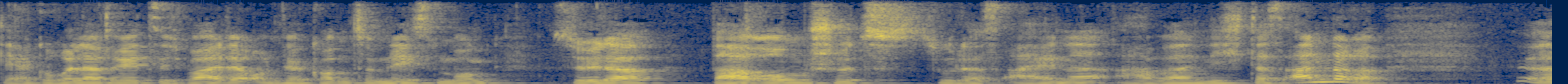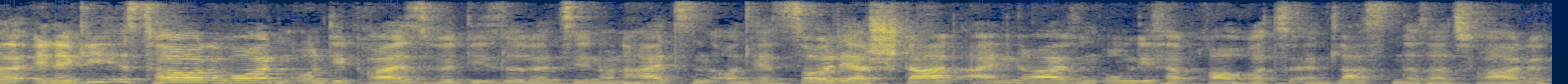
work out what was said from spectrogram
Der Gorilla dreht sich weiter und wir kommen zum nächsten Punkt. Söder, warum schützt du das eine, aber nicht das andere? Äh, Energie ist teurer geworden und die Preise für Diesel, Benzin und Heizen. Und jetzt soll der Staat eingreifen, um die Verbraucher zu entlasten. Das als Frage.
